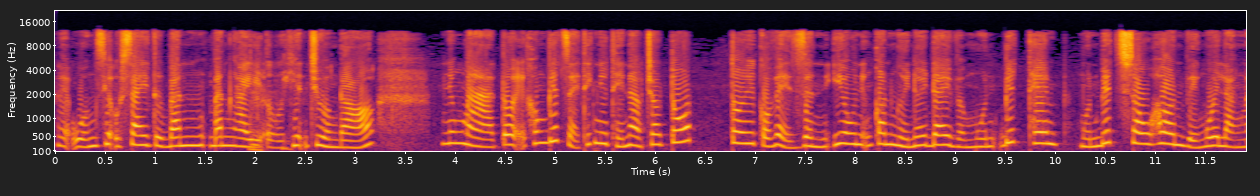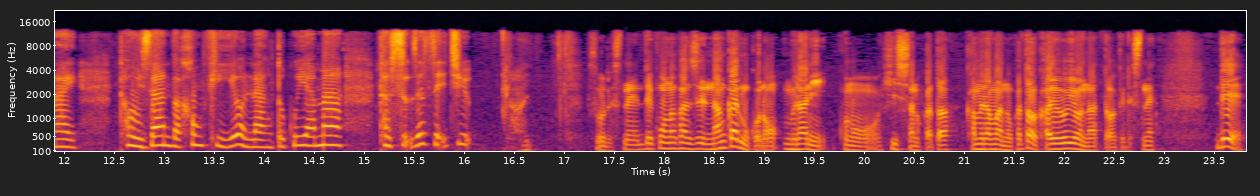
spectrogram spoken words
lại uống rượu say từ ban ban ngày yeah. ở hiện trường đó nhưng mà tôi không biết giải thích như thế nào cho tốt tôi có vẻ dần yêu những con người nơi đây và muốn biết thêm muốn biết sâu hơn về ngôi làng này thời gian và không khí ở làng Tokuyama thật sự rất dễ chịu そうですね。で、こんな感じで何回もこの村に、この筆者の方、カメラマンの方は通うようになったわけですね。で、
